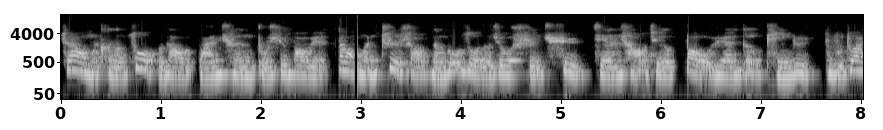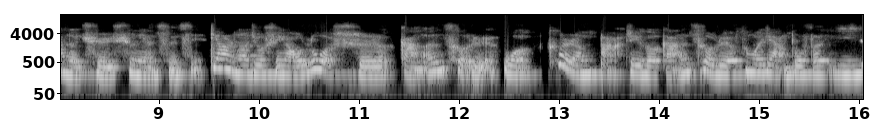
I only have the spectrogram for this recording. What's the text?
虽然我们可能做不到完全不去抱怨，但我们至少能够做的就是去减少。这个抱怨的频率，不断的去训练自己。第二呢，就是要落实感恩策略。我个人把这个感恩策略分为两部分，一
